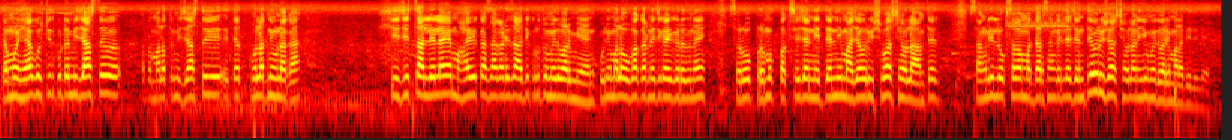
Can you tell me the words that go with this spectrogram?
त्यामुळे ह्या गोष्टीत कुठं मी जास्त आता मला तुम्ही जास्त त्यात खोलात नेऊ नका. हे जे चाललेलं आहे महाविकास आघाडीचा अधिकृत उमेदवार मी आहे. आणि कोणी मला उभा करण्याची काही गरज नाही. सर्व प्रमुख पक्षाच्या नेत्यांनी माझ्यावर विश्वास ठेवला. आमच्या सांगली लोकसभा मतदारसंघातल्या जनतेवर विश्वास ठेवला आणि ही उमेदवारी मला दिलेली आहे.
